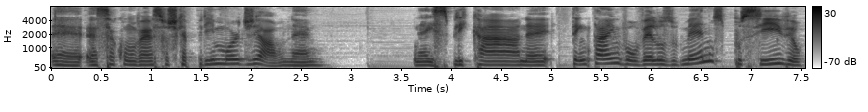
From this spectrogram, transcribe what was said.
é, essa conversa acho que é primordial, né? Né, explicar, né, tentar envolvê-los o menos possível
